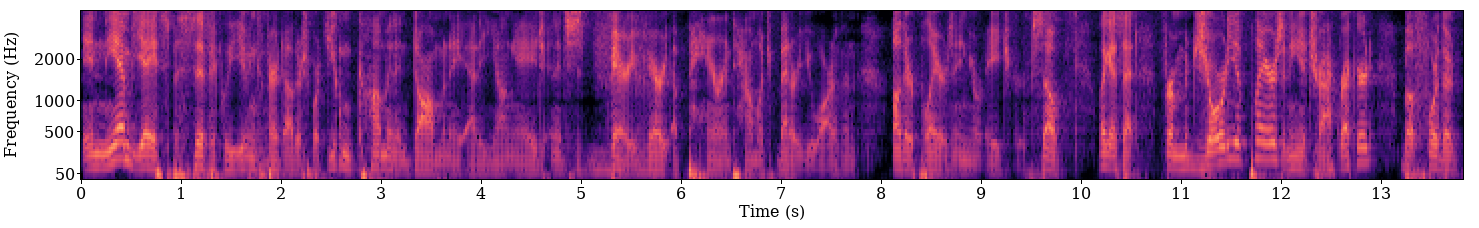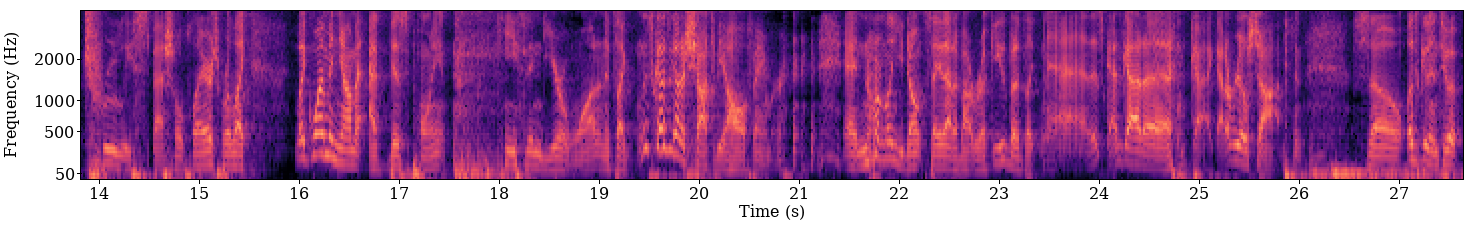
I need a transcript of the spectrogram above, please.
in the NBA specifically, even compared to other sports, you can come in and dominate at a young age, and it's just very, very apparent how much better you are than other players in your age group. So, like I said, for a majority of players, I need a track record, but for the truly special players, we're like, like Wembanyama at this point, he's in year one, and it's like this guy's got a shot to be a Hall of Famer. and normally you don't say that about rookies, but it's like, nah, this guy's got a got, got a real shot. so let's get into it.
